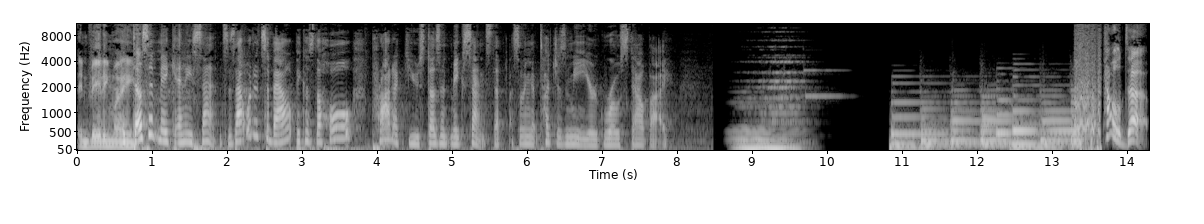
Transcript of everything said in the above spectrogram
invading my. It doesn't make any sense. Is that what it's about? Because the whole product use doesn't make sense. That something that touches me, you're grossed out by. Hold up.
